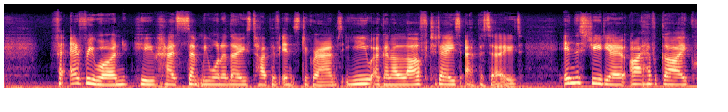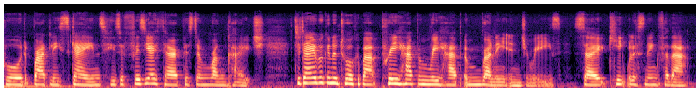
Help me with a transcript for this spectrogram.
for everyone who has sent me one of those type of Instagrams, you are going to love today's episode. In the studio, I have a guy called Bradley Skeins, who's a physiotherapist and run coach. Today, we're going to talk about prehab and rehab and running injuries. So keep listening for that.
